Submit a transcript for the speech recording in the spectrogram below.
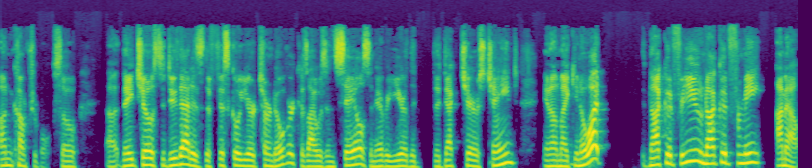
uncomfortable. So uh, they chose to do that as the fiscal year turned over because I was in sales, and every year the the deck chairs change, and I'm like, you know what, not good for you, not good for me. I'm out.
